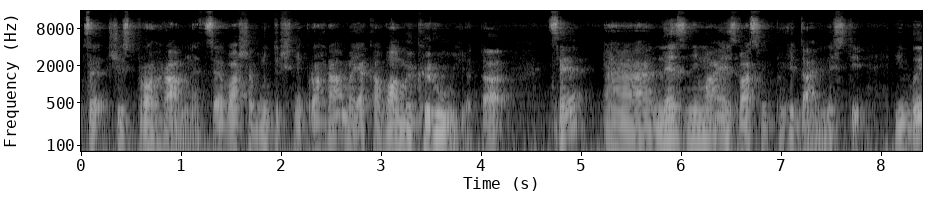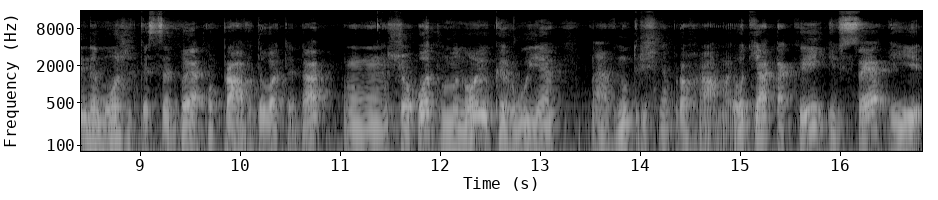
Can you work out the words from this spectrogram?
це щось програмне, це ваша внутрішня програма, яка вами керує. Так? Це е, не знімає з вас відповідальності, і ви не можете себе оправдувати? М, що от мною керує е, внутрішня програма. От я такий і все, і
